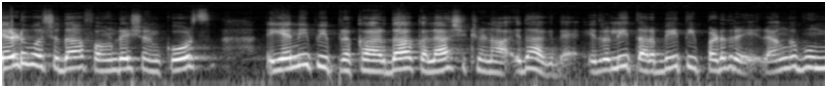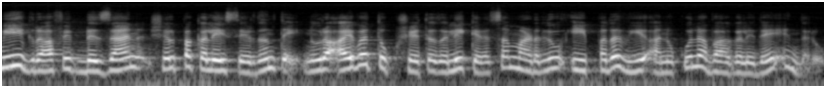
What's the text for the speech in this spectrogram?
ಎರಡು ವರ್ಷದ ಫೌಂಡೇಶನ್ ಕೋರ್ಸ್ ಎನ್ಇಪಿ ಪ್ರಕಾರದ ಕಲಾ ಶಿಕ್ಷಣ ಇದಾಗಿದೆ. ಇದರಲ್ಲಿ ತರಬೇತಿ ಪಡೆದರೆ ರಂಗಭೂಮಿ, ಗ್ರಾಫಿಕ್ ಡಿಸೈನ್, ಶಿಲ್ಪಕಲೆ ಸೇರಿದಂತೆ ನೂರ ಐವತ್ತು ಕ್ಷೇತ್ರದಲ್ಲಿ ಕೆಲಸ ಮಾಡಲು ಈ ಪದವಿ ಅನುಕೂಲವಾಗಲಿದೆ ಎಂದರು.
